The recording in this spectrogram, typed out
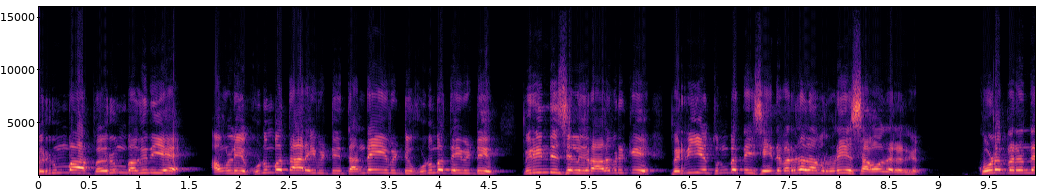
பெரும்பா பெரும் பகுதியை அவங்களுடைய குடும்பத்தாரை விட்டு தந்தையை விட்டு குடும்பத்தை விட்டு பிரிந்து செல்கிற அளவிற்கு பெரிய துன்பத்தை செய்தவர்கள் அவருடைய சகோதரர்கள். கூட பிறந்த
